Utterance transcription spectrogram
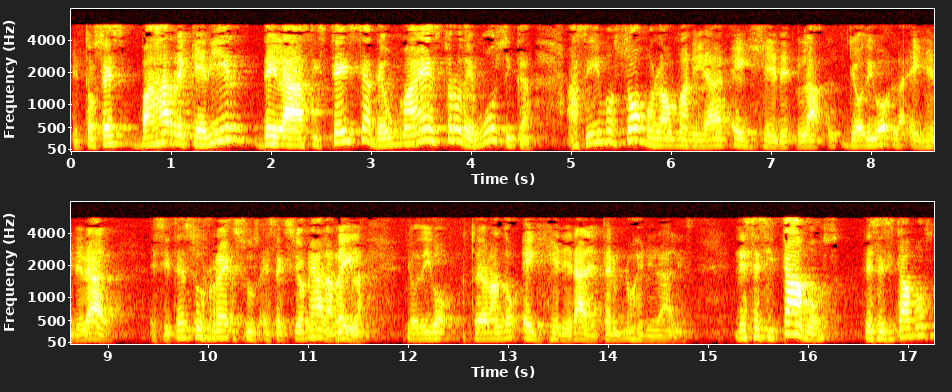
Entonces vas a requerir de la asistencia de un maestro de música. Así mismo somos la humanidad en general. Yo digo en general. Existen sus, sus excepciones a la regla. Yo digo, estoy hablando en general, en términos generales. Necesitamos, necesitamos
